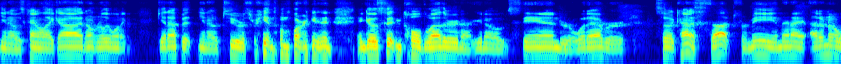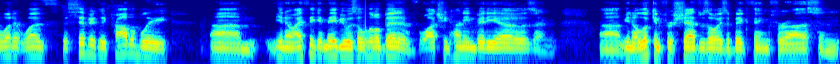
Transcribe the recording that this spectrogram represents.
you know, it was kind of like, oh, I don't really want to get up at, you know, two or three in the morning and, and go sit in cold weather and, you know, stand or whatever. So it kind of sucked for me. And then I, I don't know what it was specifically, probably, um, you know, I think it maybe was a little bit of watching hunting videos and, um, you know, looking for sheds was always a big thing for us. And,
